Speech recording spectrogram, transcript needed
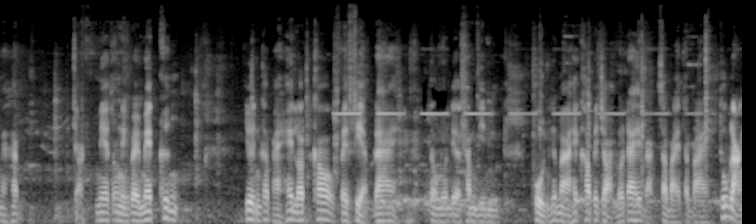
นะครับ จากเนี่ยตรงนี้ไปเมตรครึ่ง ยื่นเข้าไปให้รถเข้าไปเสียบได้ ตรงนู้นเดี๋ยวทำดินผูนขึ้นมาให้เข้าไปจอดรถได้แบบสบายๆทุกหลัง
